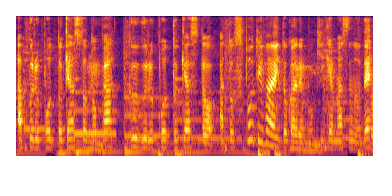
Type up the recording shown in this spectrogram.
Apple Podcast とか、Google Podcast あと Spotify とかでも聞けますので、そ。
